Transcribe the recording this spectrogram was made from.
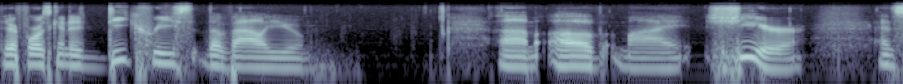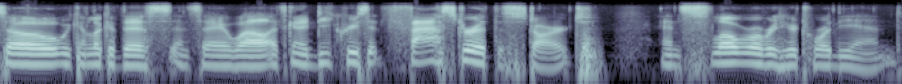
Therefore, it's going to decrease the value um, of my shear. And so we can look at this and say, well, it's going to decrease it faster at the start and slower over here toward the end.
